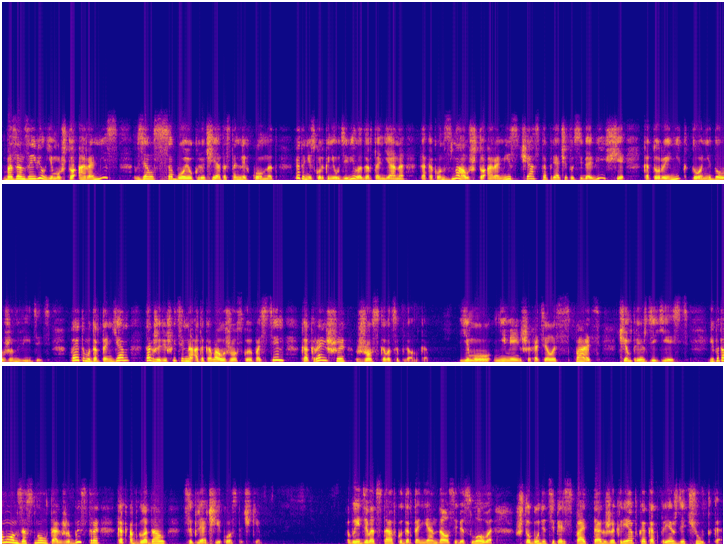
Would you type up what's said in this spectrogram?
Базен заявил ему, что Арамис взял с собою ключи от остальных комнат. Это нисколько не удивило Д'Артаньяна, так как он знал, что Арамис часто прячет у себя вещи, которые никто не должен видеть. Поэтому Д'Артаньян также решительно атаковал жесткую постель, как раньше жесткого цыпленка. Ему не меньше хотелось спать, чем прежде есть, и потому он заснул так же быстро, как обглодал цыплячьи косточки. Выйдя в отставку, Д'Артаньян дал себе слово, что будет теперь спать так же крепко, как прежде чутко.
